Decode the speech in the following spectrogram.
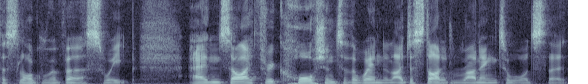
the slog reverse sweep. And so I threw caution to the wind, and I just started running towards the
